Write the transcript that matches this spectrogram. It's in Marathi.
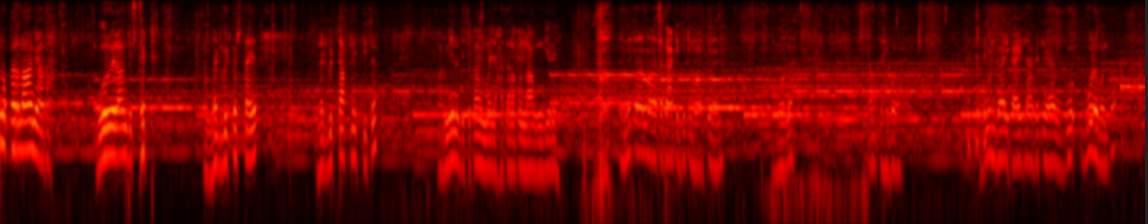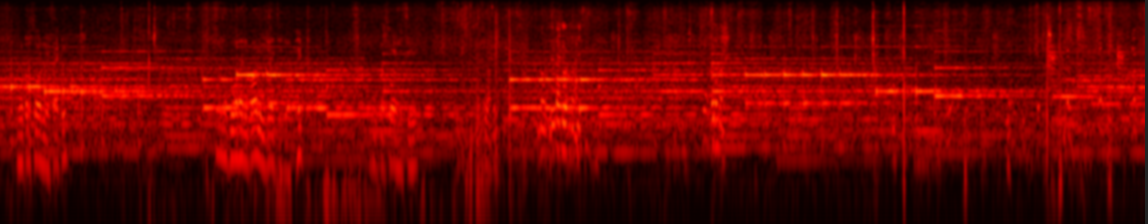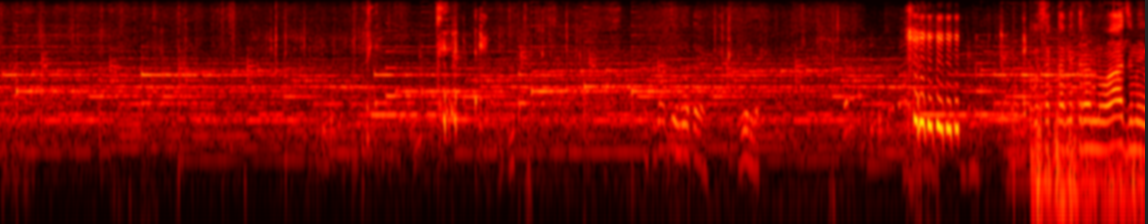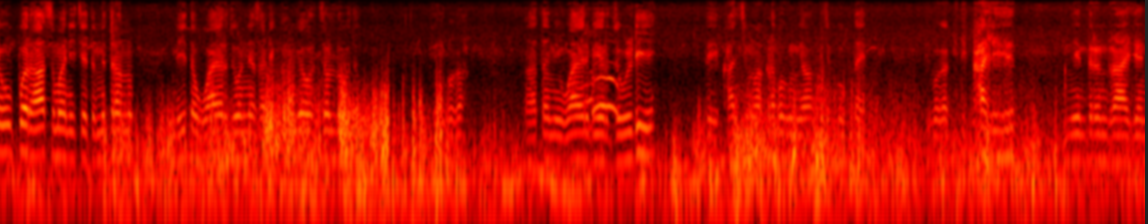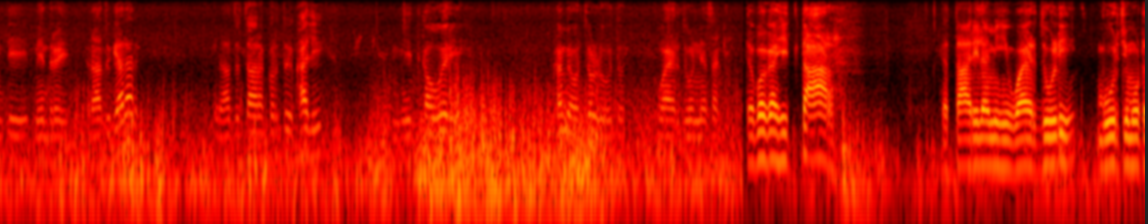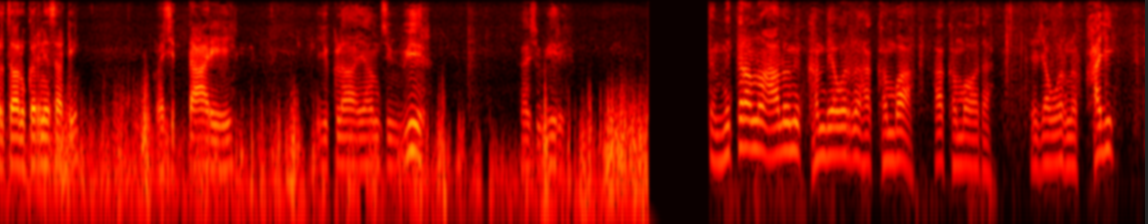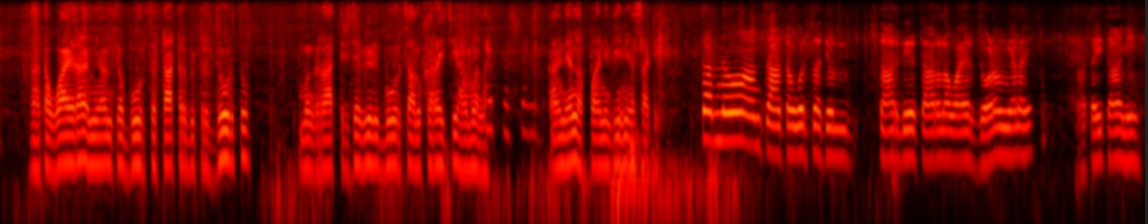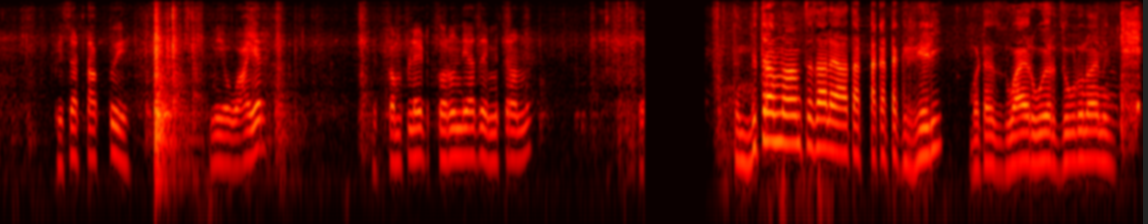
नको करला आम्ही आता बोरवेला आमची फेट। नटबीट कसं आहेत नटबीट टाकलंय तिचं। मी ना तिचं काय माझ्या हाताला पण लागून आता गाठी गुटी मारतोय आम्ही बोला आमचं हे बघा गोडी गाडी काही लागत नाही आम्ही गो गोडं बनतो मोटर सोडण्यासाठी दोराने बांधून घ्यायची फेट। मोटर सोडायची बघू शकता मित्रांनो आज मी उपर आसमानीचे तर मित्रांनो मी इथं वायर जोडण्यासाठी खांब्यावर चढलो होतो. बघा आता मी वायर बियर जोडली ते खालची माकडा बघून घ्या कसे आहेत ते बघा किती खाली आहेत. मेंद्रन राज आणि ते मेंद्र आहे. राजू गेला रे. राजू चारा करतोय खाली. मी इतका वर आहे. खांब्यावर चढलो होतो. वायर जोडण्यासाठी. तर बघा ही तार. या तारीला मी ही वायर जोडली बोरची मोटर चालू करण्यासाठी. अशी तार आहे इकडं आहे आमची विहीर. अशी विहीर आहे. तर मित्रांनो आलो मी खांब्यावरनं. हा खांबा हा खांबा होता. त्याच्यावरनं खाली. आता वायर आम्ही आमच्या बोरचं टाटर बिटर जोडतो. मग रात्रीच्या वेळी बोर चालू करायची आम्हाला. कांद्याला पाणी देण्यासाठी. तर आमचा आता वरचा ते तार बेर ताराला वायर जोडावून गेलाय. आता इथं आम्ही फिसात टाकतोय. मी वायर कंप्लीट करून द्यायचं आहे मित्रांनो. तर मित्रांनो आमचं झालंय आता टकाटक रेडी. बटन वायर वायर जोडून आम्ही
